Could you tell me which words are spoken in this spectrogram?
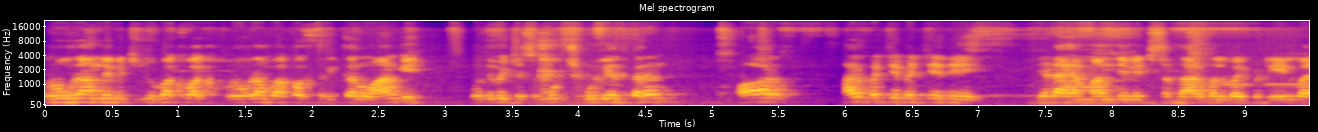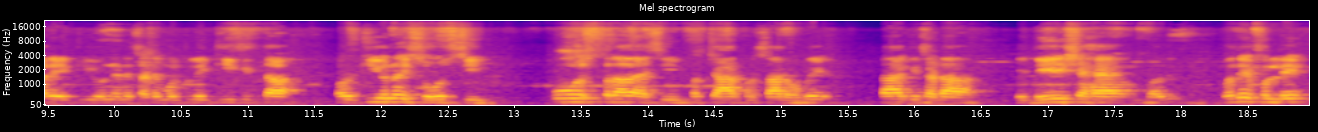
ਪ੍ਰੋਗਰਾਮ ਦੇ ਵਿੱਚ ਜੋ ਵੱਖ-ਵੱਖ ਪ੍ਰੋਗਰਾਮ ਵੱਖ-ਵੱਖ ਤਰੀਕਾਂ ਨੂੰ ਆਣਗੇ, ਉਹਦੇ ਵਿੱਚ ਸਮੂ- ਸ਼ਮੂਲੀਅਤ ਕਰਨ ਔਰ ਹਰ ਬੱਚੇ ਬੱਚੇ ਦੇ ਜਿਹੜਾ ਹੈ ਮਨ ਦੇ ਵਿੱਚ ਸਰਦਾਰ ਵੱਲਭ ਭਾਈ ਪਟੇਲ ਬਾਰੇ ਕੀ ਉਹਨਾਂ ਨੇ ਸਾਡੇ ਮੁਲਕ ਲਈ ਕੀ ਕੀਤਾ ਔਰ ਕੀ ਉਹਨਾਂ ਦੀ ਸੋਚ ਸੀ, ਉਸ ਤਰ੍ਹਾਂ ਦਾ ਅਸੀਂ ਪ੍ਰਚਾਰ ਪ੍ਰਸਾਰ ਹੋਵੇ ਤਾਂ ਕਿ ਸਾਡਾ ਇਹ ਦੇਸ਼ ਹੈ ਵਧ- ਵਧੇ ਫੁੱਲੇ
